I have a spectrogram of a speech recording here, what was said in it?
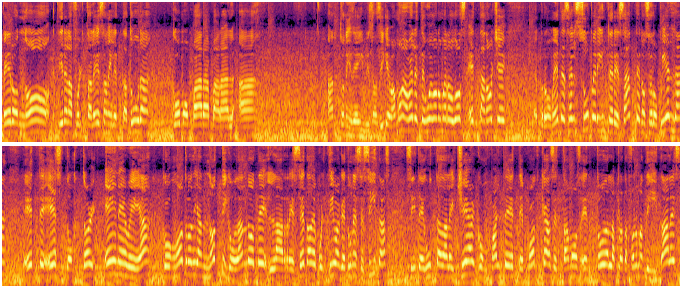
pero no tiene la fortaleza ni la estatura como para parar a Anthony Davis. Así que vamos a ver este juego número 2 esta noche. Eh, promete ser súper interesante, no se lo pierdan. Este es Doctor NBA con otro diagnóstico, dándote la receta deportiva que tú necesitas. Si te gusta, dale share, comparte este podcast. Estamos en todas las plataformas digitales.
